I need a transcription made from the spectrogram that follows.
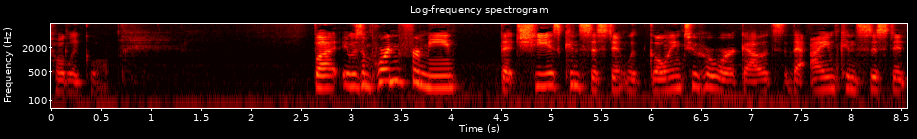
totally cool. But it was important for me that she is consistent with going to her workouts that i am consistent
